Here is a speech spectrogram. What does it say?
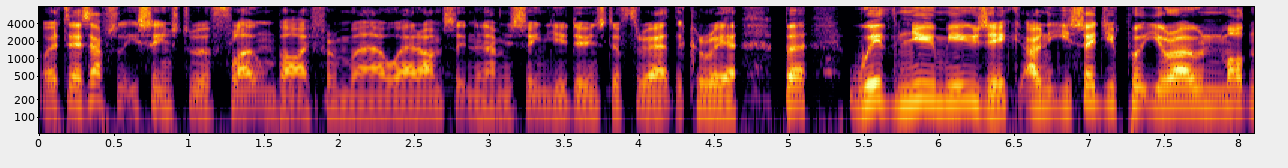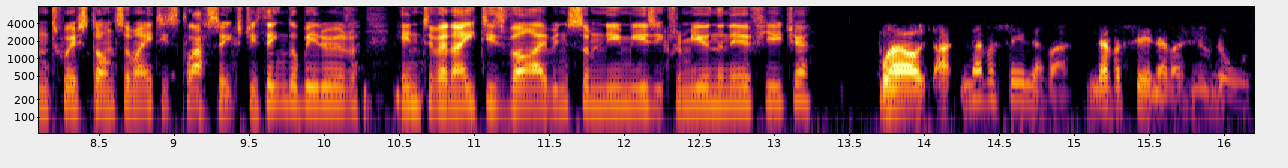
Well, it, it absolutely seems to have flown by from uh, where I'm sitting and having seen you doing stuff throughout the career. But with new music, I mean, you said you've put your own modern twist on some 80s classics. Do you think there'll be a hint of an 80s vibe in some new music from you in the near future? Well, uh, never say never. Never say never. Who knows?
